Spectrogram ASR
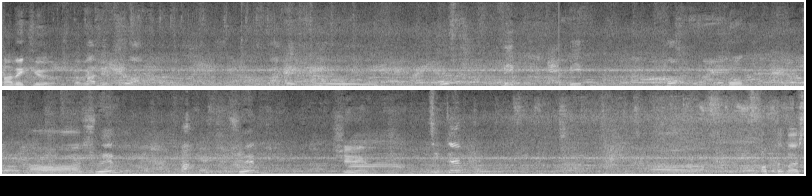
바베큐. 바베큐. Barbecue à? Barbecue beef, beef, pork, 어? uh, shrimp, shrimp, 쉬림. chicken, uh, octopus,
